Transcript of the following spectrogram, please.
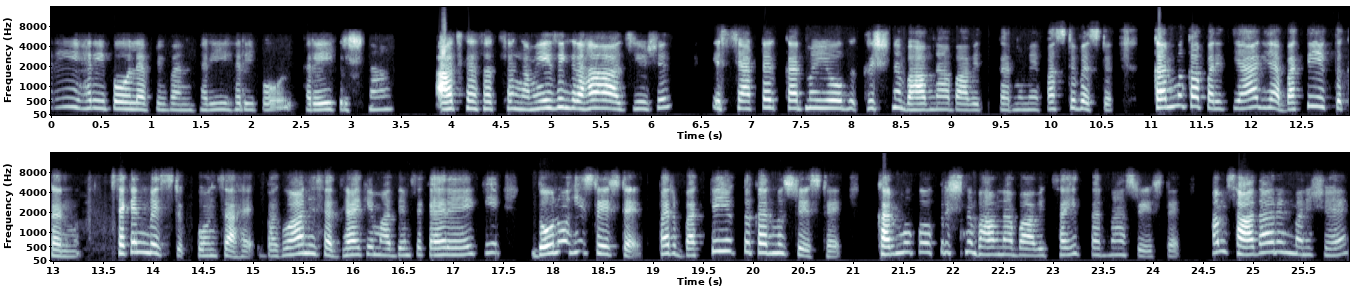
हरी हरी बोल एवरीवन हरी हरी बोल. हरे कृष्णा. आज का सत्संग अमेजिंग रहा आज यूजुअल इस चैप्टर कर्म योग कृष्ण भावना भावित कर्म में फ़र्स्ट बेस्ट कर्म का परित्याग या भक्ति युक्त कर्म सेकंड बेस्ट कौन सा है? भगवान इस अध्याय के माध्यम से कह रहे हैं कि दोनों ही श्रेष्ठ है, पर भक्ति युक्त कर्म श्रेष्ठ है। कर्म को कृष्ण भावना भावित सहित करना श्रेष्ठ है। हम साधारण मनुष्य है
